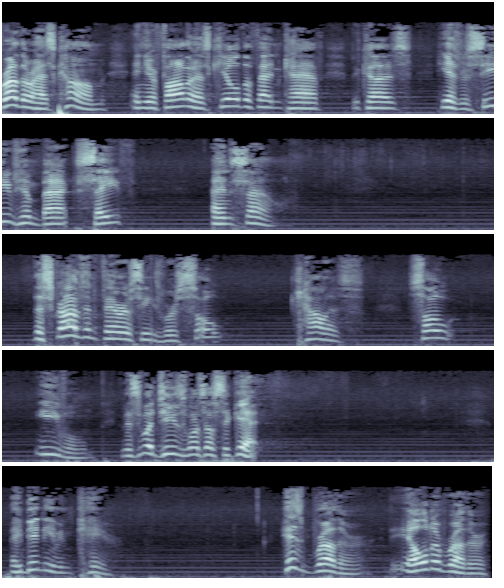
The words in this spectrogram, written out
brother has come, and your father has killed the fattened calf because he has received him back safe and sound. The scribes and Pharisees were so callous, so evil. This is what Jesus wants us to get. They didn't even care. His brother, the elder brother,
